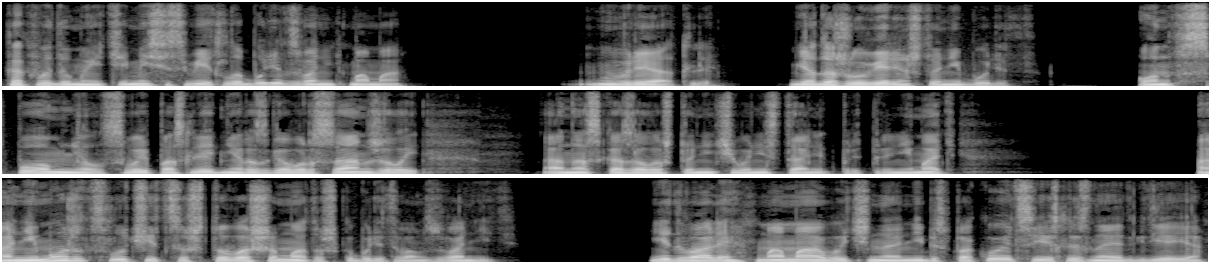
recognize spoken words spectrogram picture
Как вы думаете, миссис Витла будет звонить мама?» «Вряд ли. Я даже уверен, что не будет». Он вспомнил свой последний разговор с Анжелой. Она сказала, что ничего не станет предпринимать. «А не может случиться, что ваша матушка будет вам звонить?» Едва ли. Мама обычно не беспокоится, если знает, где я.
